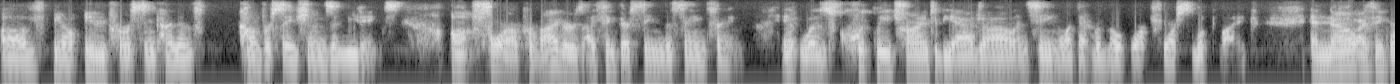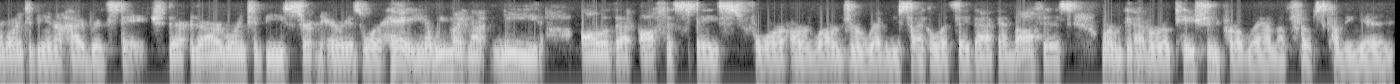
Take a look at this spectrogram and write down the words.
of, you know, in person kind of conversations and meetings. Uh, for our providers, I think they're seeing the same thing. It was quickly trying to be agile and seeing what that remote workforce looked like. And now I think we're going to be in a hybrid stage. There, there are going to be certain areas where, hey, you know, we might not need all of that office space for our larger revenue cycle, let's say back end office, where we could have a rotation program of folks coming in,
